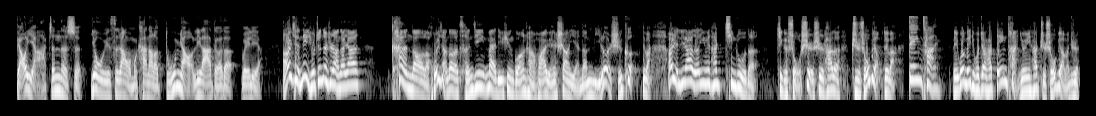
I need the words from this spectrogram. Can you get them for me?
表演啊，真的是又一次让我们看到了读秒利拉德的威力啊！而且那球真的是让大家。看到了，回想到了曾经麦迪逊广场花园上演的米勒时刻，对吧？而且利拉德，因为他庆祝的这个手势是他的指手表，对吧？Dame time，美国媒体会叫他 Dame time，就是因为他指手表嘛，就是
